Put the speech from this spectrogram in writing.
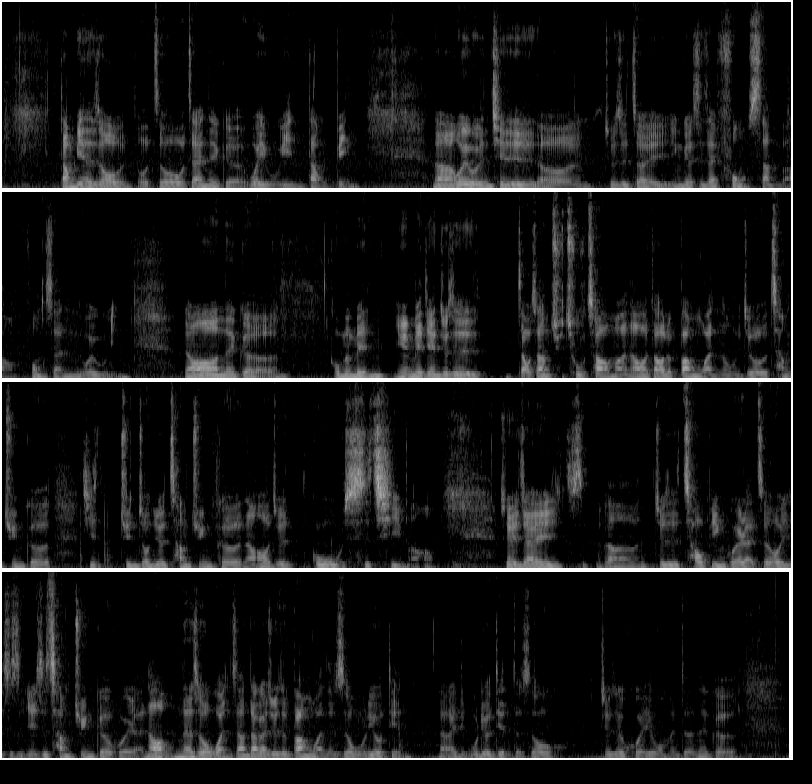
当兵的时候，我之后我在那个魏武营当兵。那魏武营其实呃，就是在应该是在凤山吧，凤山魏武营。然后那个我们每因为每天就是。早上去出操嘛，然后到了傍晚，我们就唱军歌。其实军中就唱军歌，然后就鼓舞士气嘛，哈。所以在呃，就是操兵回来之后，也是也是唱军歌回来。然后那时候晚上大概就是傍晚的时候，五六点，大概五六点的时候，就是回我们的那个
